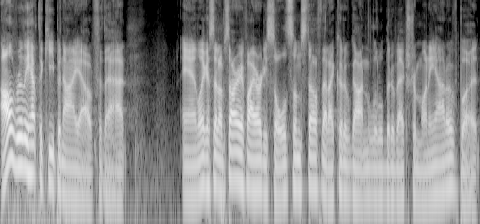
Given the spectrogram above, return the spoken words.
I'll really have to keep an eye out for that. And like I said, I'm sorry if I already sold some stuff that I could have gotten a little bit of extra money out of, but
